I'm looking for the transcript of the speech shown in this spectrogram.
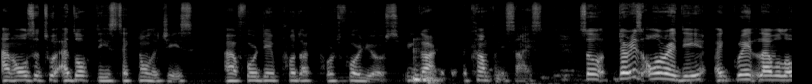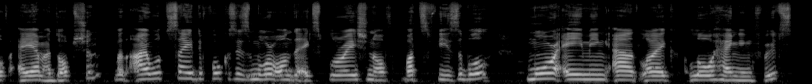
and also to adopt these technologies uh, for their product portfolios, mm-hmm. regardless mm-hmm. of the company size. So there is already a great level of AM adoption, but I would say the focus is more on the exploration of what's feasible, more aiming at like low hanging fruits,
